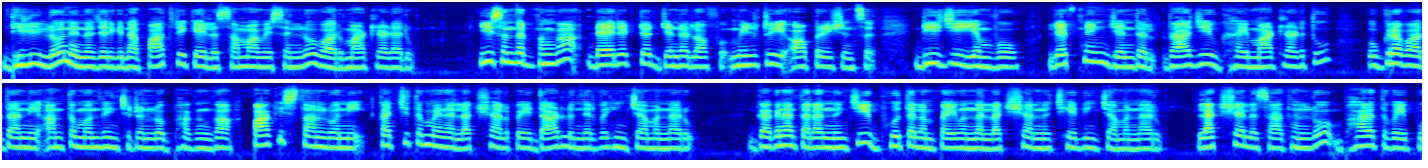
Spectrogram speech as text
ఢిల్లీలో నిన్న జరిగిన పాతికేయుల సమావేశంలో వారు మాట్లాడారు. ఈ సందర్భంగా director general of military operations DGMO lieutenant general Rajiv Ghai మాట్లాడుతూ ఉగ్రవాదాన్ని అంతమొందించడంలో భాగంగా పాకిస్తాన్లోని ఖచ్చితమైన లక్ష్యాలపై దాడులు నిర్వహించామన్నారు. గగనతలం నుంచి భూతలంపై ఉన్న లక్ష్యాలను ఛేదించామన్నారు. లక్ష్యాల సాధనలో భారత్ వైపు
